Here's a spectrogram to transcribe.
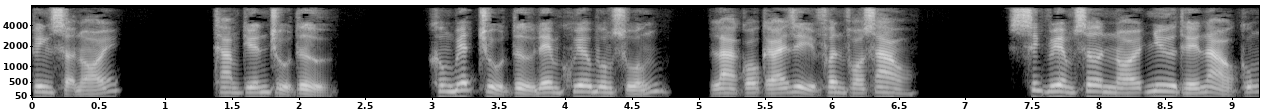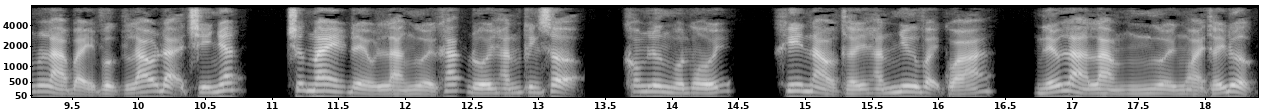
kinh sợ nói. Tham kiến chủ tử. Không biết chủ tử đêm khuya buông xuống, là có cái gì phân phó sao? Xích viêm sơn nói như thế nào cũng là bảy vực lão đại trí nhất, trước nay đều là người khác đối hắn kinh sợ, không lưng ngốn gối, khi nào thấy hắn như vậy quá, nếu là làm người ngoài thấy được,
